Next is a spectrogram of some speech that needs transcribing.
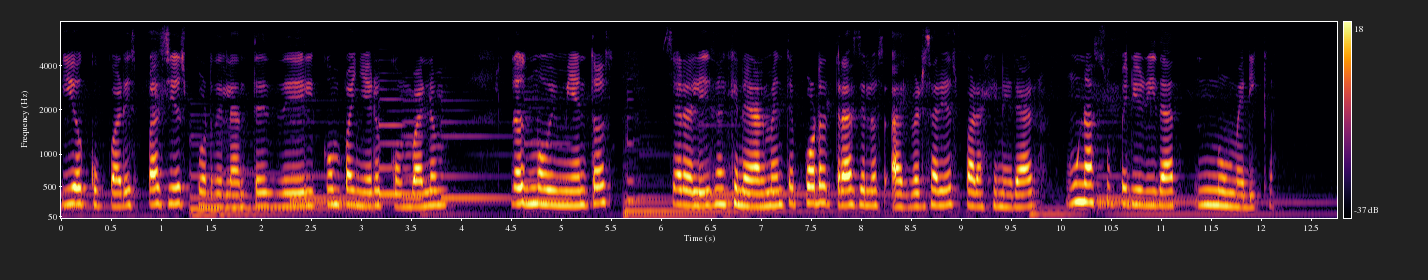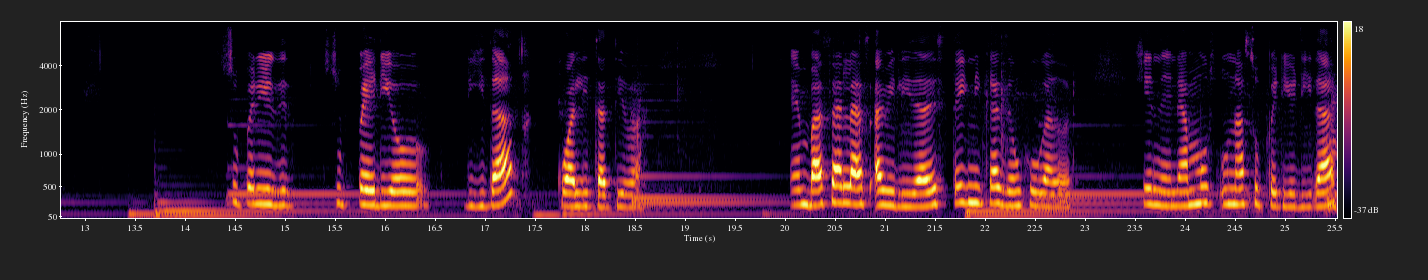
y ocupar espacios por delante del compañero con balón. Los movimientos se realizan generalmente por detrás de los adversarios para generar una superioridad numérica. superioridad cualitativa. En base a las habilidades técnicas de un jugador, generamos una superioridad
